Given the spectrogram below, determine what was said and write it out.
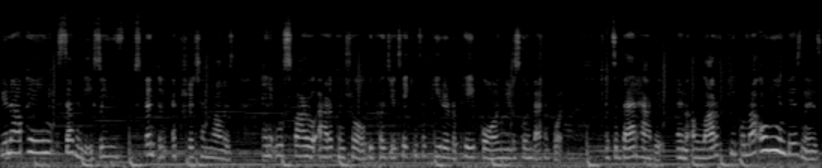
you're now paying 70. So you've spent an extra $10 and it will spiral out of control because you're taking from Peter to pay Paul and you're just going back and forth. It's a bad habit. And a lot of people, not only in business,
